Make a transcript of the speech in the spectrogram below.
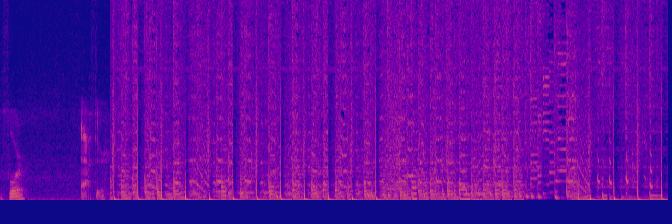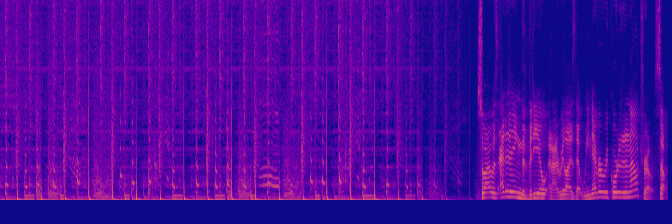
Before, after. So I was editing the video and I realized that we never recorded an outro. So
